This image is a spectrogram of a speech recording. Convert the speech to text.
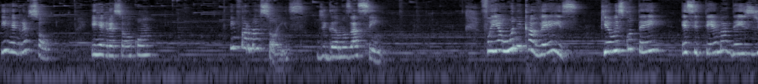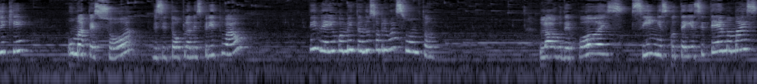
e regressou. E regressou com informações, digamos assim. Foi a única vez que eu escutei esse tema desde que uma pessoa visitou o plano espiritual e veio comentando sobre o assunto. Logo depois, sim, escutei esse tema, mas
